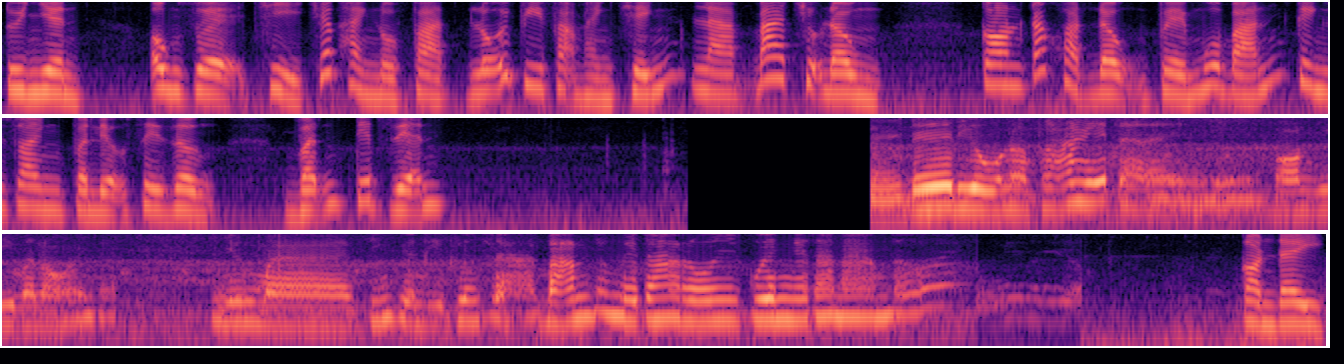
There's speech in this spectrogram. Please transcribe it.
Tuy nhiên, ông Duệ chỉ chấp hành nộp phạt lỗi vi phạm hành chính là 3 triệu đồng, còn các hoạt động về mua bán kinh doanh vật liệu xây dựng vẫn tiếp diễn. Đê điều nó phá hết rồi, còn gì mà nói nữa nhưng mà chính quyền địa phương xã bán cho người ta rồi quyền người ta làm thôi còn đây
